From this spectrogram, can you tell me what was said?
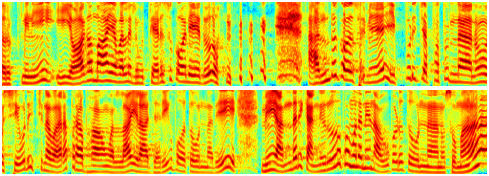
రుక్మిణి ఈ యోగమాయ వల్ల నువ్వు తెలుసుకోలేదు. అందుకోసమే ఇప్పుడు చెప్పుతున్నాను శివుడిచ్చిన వర ప్రభావం వల్ల ఇలా జరిగిపోతూ ఉన్నది. మీ అందరికి అన్ని రూపముల నేను అవుపడుతూ ఉన్నాను సుమా.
